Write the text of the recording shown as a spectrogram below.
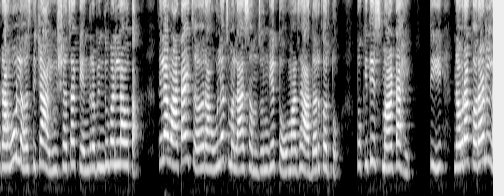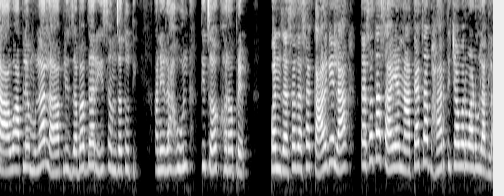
राहुलच तिच्या आयुष्याचा केंद्रबिंदू बनला होता. तिला वाटायचं राहुलच मला समजून घेतो माझा आदर करतो. तो किती स्मार्ट आहे. ती नवरा करणला व आपल्या मुलाला आपली जबाबदारी समजत होती. आणि राहुल तिचं खरं प्रेम. पण जसा जसा काळ गेला तसा तसा या नात्याचा भार तिच्यावर वाढू लागला.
